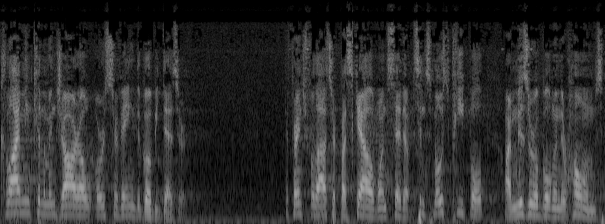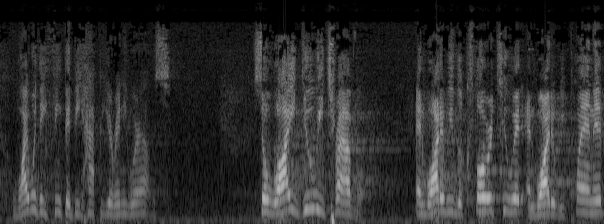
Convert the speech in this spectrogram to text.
climbing Kilimanjaro or surveying the Gobi Desert? The French philosopher Pascal once said that since most people are miserable in their homes, why would they think they'd be happier anywhere else? So why do we travel? And why do we look forward to it? And why do we plan it?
